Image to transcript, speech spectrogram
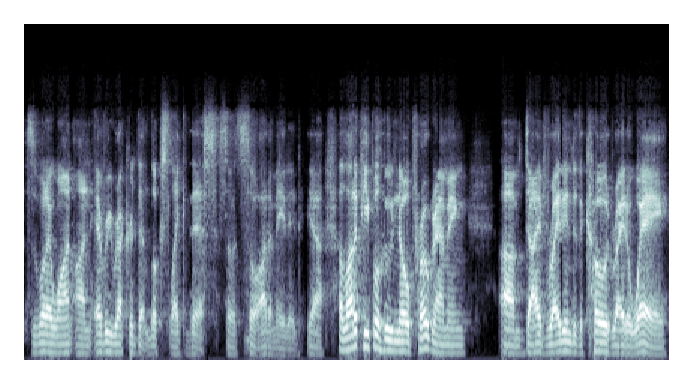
This is what I want on every record that looks like this. So it's so automated. Yeah. A lot of people who know programming um, dive right into the code right away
